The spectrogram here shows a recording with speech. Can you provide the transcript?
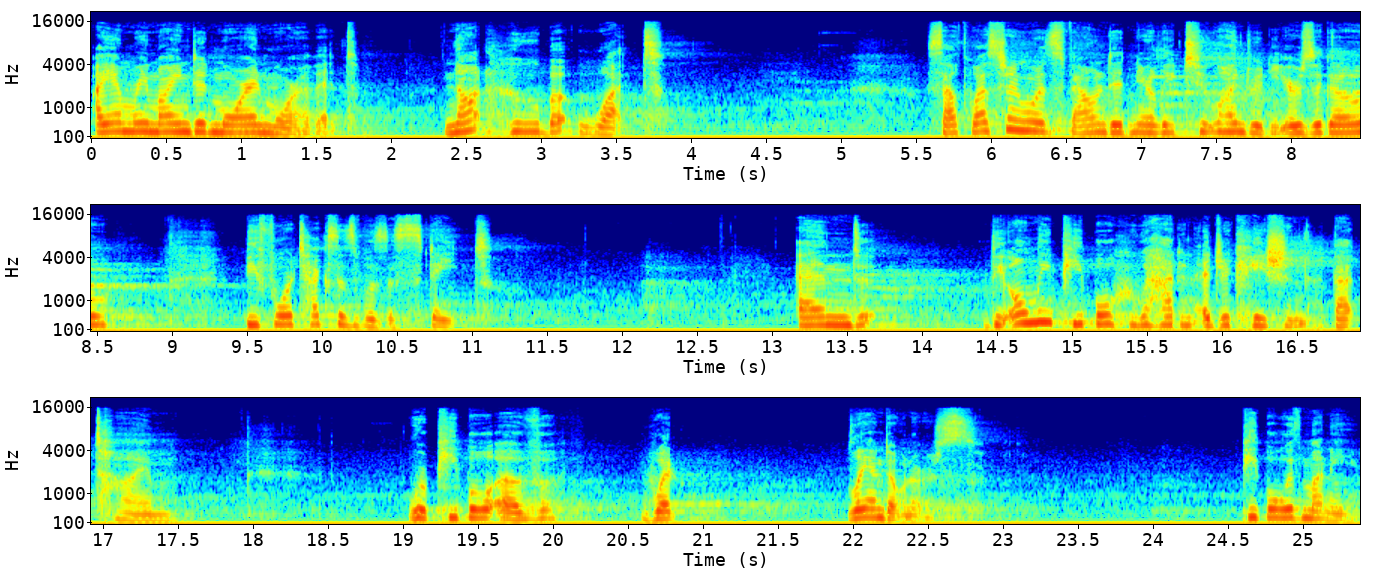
I am reminded more and more of it. Not who, but what. Southwestern was founded nearly 200 years ago, before Texas was a state. And the only people who had an education at that time were people of what landowners, people with money,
